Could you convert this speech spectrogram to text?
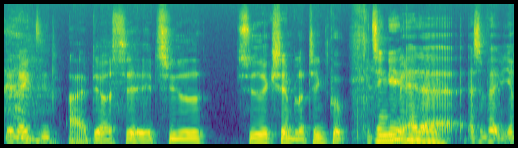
Det er rigtigt. Ej, det er også øh, et syet, syet eksempel at tænke på. Jeg tænker, Men, er øh, der, altså, hvad, jeg,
